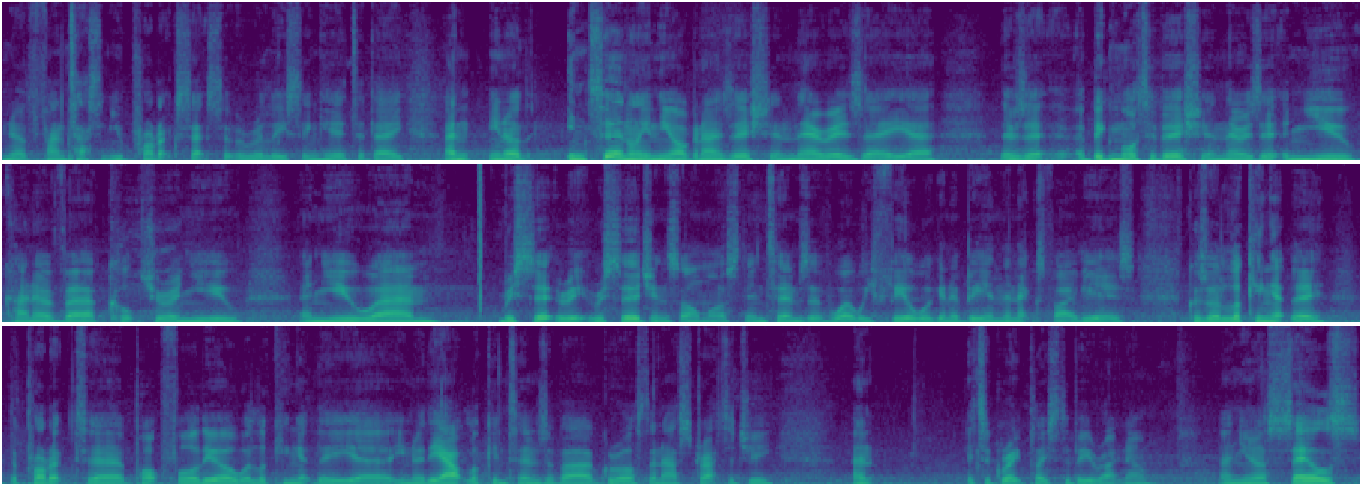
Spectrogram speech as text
you know, fantastic new product sets that we're releasing here today. And you know, internally in the organization, there is a, uh, there's a, a big motivation. There is a, a new kind of uh, culture, a new, a new um, resur- resurgence almost in terms of where we feel we're going to be in the next five years. Because we're looking at the, the product uh, portfolio, we're looking at the, uh, you know, the outlook in terms of our growth and our strategy, and it's a great place to be right now. And you know, sales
